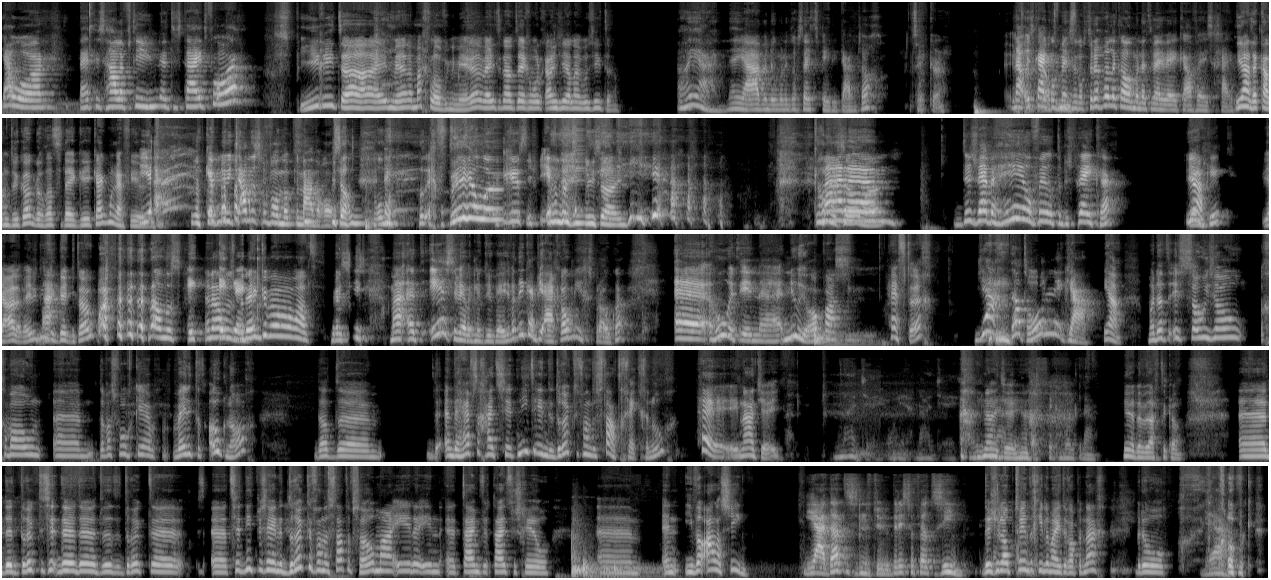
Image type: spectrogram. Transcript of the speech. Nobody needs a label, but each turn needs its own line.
Ja hoor, het is half tien. Het is tijd voor...
Spiritime. Ja, dat mag geloof ik niet meer. Hè? Weten nou tegenwoordig Angela en Rosita?
Oh ja, nee ja, we noemen het nog steeds Spiritime, toch?
Zeker.
Nou, eens kijken of mensen nog terug willen komen na twee weken afwezigheid.
Ja, dat kan natuurlijk ook nog. Dat ze denken, kijk maar even jullie.
Ja, ik heb nu iets anders gevonden op de maandagochtend.
Iets anders Wat echt veel leuker is
Ja.
dan dat jullie zijn.
Ja.
Kan
Maar,
het
ehm, dus we hebben heel veel te bespreken,
ja.
denk ik.
ja, dat weet ik niet.
Maar-
Ik denk het ook. Maar en anders,
Ik,
en anders
ik denk-
bedenken we wel wat.
Precies. Maar het eerste wil ik natuurlijk weten, want ik heb je eigenlijk ook niet gesproken, eh, hoe het in eh, New York was.
Heftig.
Ja, dat hoorde ik, ja.
Ja, maar dat is sowieso gewoon. ehm, dat was vorige keer, weet ik dat ook nog. Dat de, de, en de heftigheid zit niet in de drukte van de stad, gek genoeg. hey, Najee.
Najee, oh ja. Dat vind ik een mooie naam.
Ja, dat dacht ik al. Eh, de drukte, de, de, de, de drukte, eh, het zit niet per se in de drukte van de stad of zo, maar eerder in eh, time- tijdverschil. Ehm, en je wil alles zien.
Ja, dat is het natuurlijk. Er is zoveel te zien.
Dus je loopt 20 kilometer op een dag. Ik bedoel,
Ja.
geloof ik,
